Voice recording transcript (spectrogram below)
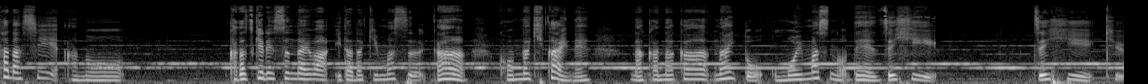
ただしあの片付けレッスン代はいただきますがこんな機会ねなかなかないと思いますのでぜひぜひ救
